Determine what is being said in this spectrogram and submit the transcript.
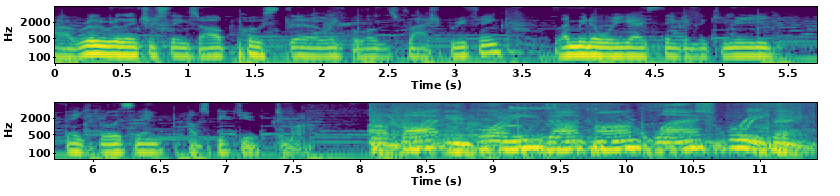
uh, really, really interesting. So I'll post the link below this flash briefing. Let me know what you guys think in the community. Thank you for listening. I'll speak to you tomorrow. AboutEmployee.com flash briefing.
